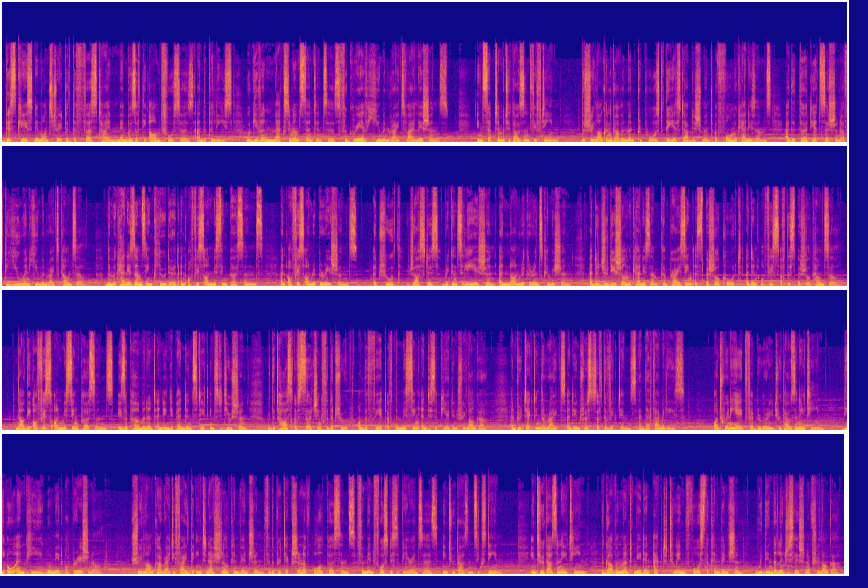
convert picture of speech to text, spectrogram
This case demonstrated the first time members of the armed forces and the police were given maximum sentences for grave human rights violations. In September 2015, the Sri Lankan government proposed the establishment of four mechanisms at the 30th session of the UN Human Rights Council. The mechanisms included an Office on Missing Persons, an Office on Reparations, a Truth, Justice, Reconciliation and Non Recurrence Commission, and a judicial mechanism comprising a special court and an Office of the Special Counsel. Now, the Office on Missing Persons is a permanent and independent state institution with the task of searching for the truth on the fate of the missing and disappeared in Sri Lanka and protecting the rights and interests of the victims and their families. On 28 February 2018, the OMP were made operational. Sri Lanka ratified the International Convention for the Protection of All Persons from Enforced Disappearances in 2016. In 2018, the government made an act to enforce the convention within the legislation of Sri Lanka.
